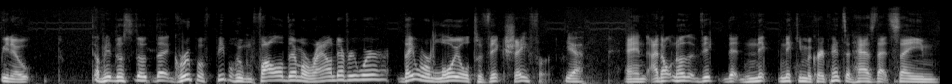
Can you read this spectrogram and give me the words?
you know, I mean those, the, that group of people who followed them around everywhere. They were loyal to Vic Schaefer, Yeah, and I don't know that Vic that Nick Nikki McCray-Penson has that same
